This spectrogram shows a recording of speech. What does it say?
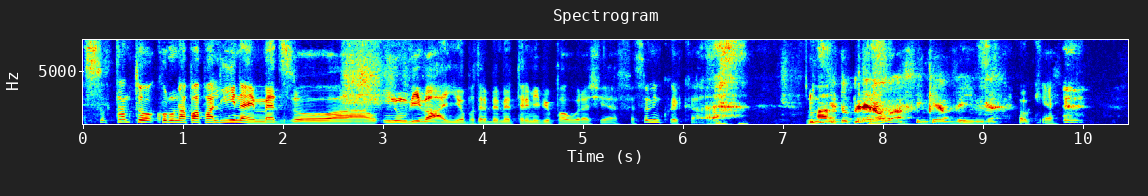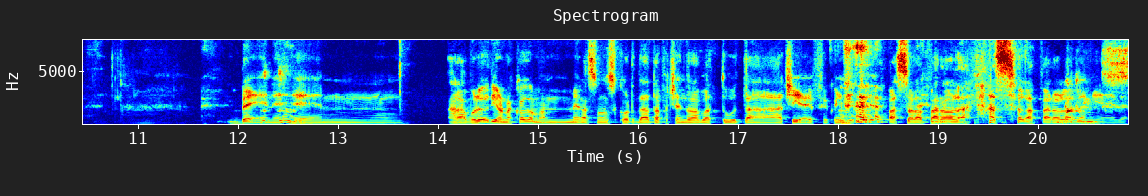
Soltanto con una papalina in mezzo a in un vivaio potrebbe mettermi più paura CF, solo in quel caso. Ma Mi adopererò affinché avvenga. Ok. bene. ehm, allora, volevo dire una cosa, ma me la sono scordata facendo la battuta a CF, quindi passo la parola, passo la parola a. Daniele.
